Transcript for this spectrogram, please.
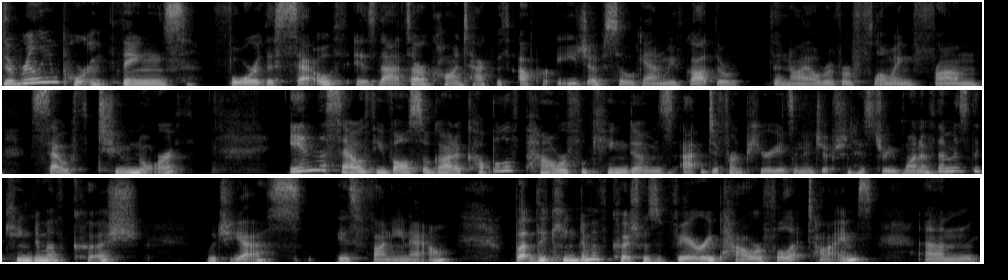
The really important things for the south is that's our contact with Upper Egypt. So again, we've got the, the Nile River flowing from south to north. In the south, you've also got a couple of powerful kingdoms at different periods in Egyptian history. One of them is the Kingdom of Kush, which, yes, is funny now. But the Kingdom of Kush was very powerful at times. Um,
